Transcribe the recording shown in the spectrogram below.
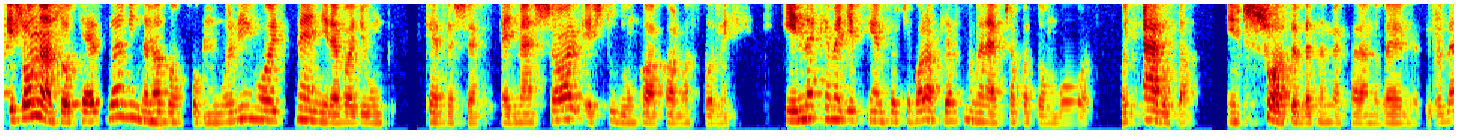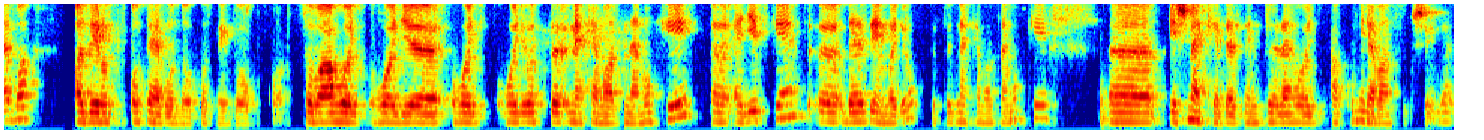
és onnantól kezdve minden azon fog múlni, hogy mennyire vagyunk kedvesek egymással, és tudunk alkalmazkodni. Én nekem egyébként, hogyha valaki azt mondaná egy csapatomból, hogy Ágota, én soha többet nem vagyok hajlandó bejönni az irodába, azért ott, ott elgondolkoznék dolgokon. Szóval, hogy, hogy, hogy, hogy ott nekem az nem oké okay, egyébként, de ez én vagyok, tehát hogy nekem az nem oké, okay, és megkérdezném tőle, hogy akkor mire van szükséged,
